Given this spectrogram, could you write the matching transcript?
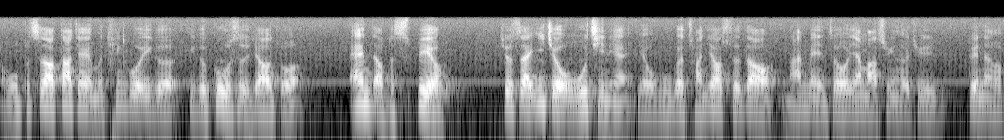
我不知道大家有没有听过一个一个故事，叫做 “End of the Spill”，就是在一九五几年，有五个传教士到南美洲亚马逊河去。对那个，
